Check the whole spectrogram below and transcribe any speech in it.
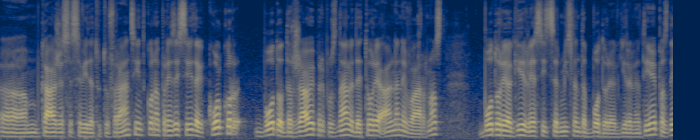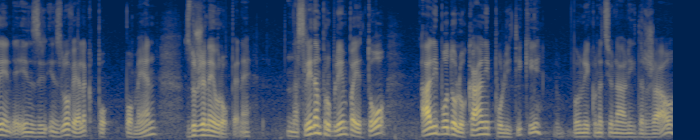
Um, kaže se seveda tudi v Franciji in tako naprej. Zdaj seveda, kolikor bodo države prepoznale, da je to realna nevarnost, bodo reagirali, jaz sicer mislim, da bodo reagirali. Na tem je pa zdaj in, in, in zelo velik po, pomen Združene Evrope. Ne. Naslednji problem pa je to, ali bodo lokalni politiki, bom rekel nacionalnih držav,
